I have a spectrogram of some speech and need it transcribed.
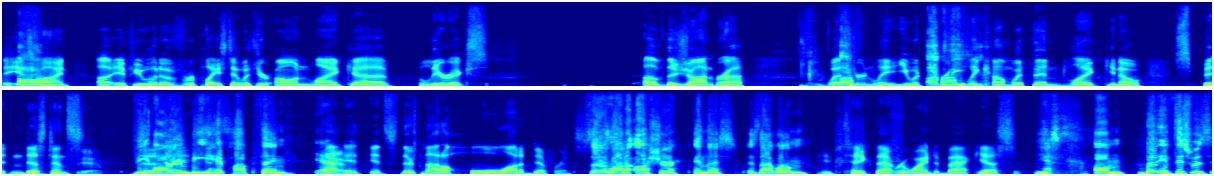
It's Um, fine. Uh, if you would have replaced it with your own like uh, lyrics of the genre, westernly, you would of the- probably come within like you know spitting distance. Yeah. The Uh, R and B hip hop thing. Yeah, Yeah. It, it's there's not a whole lot of difference. Is there a lot of Usher in this? Is that what I'm? You take that, rewind it back. Yes, Yes. Um, but if this was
